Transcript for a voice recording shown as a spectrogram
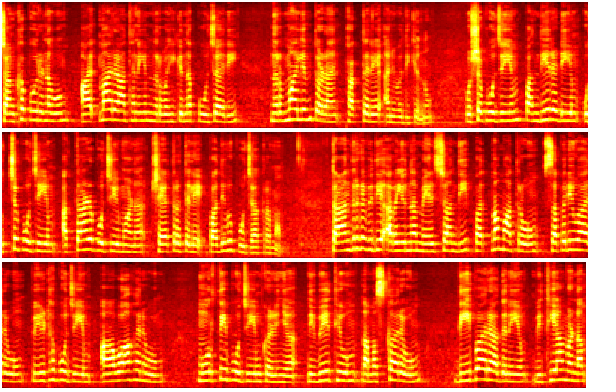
ശംഖപൂരണവും ആത്മാരാധനയും നിർവഹിക്കുന്ന പൂജാരി നിർമാല്യം തൊഴാൻ ഭക്തരെ അനുവദിക്കുന്നു. ഉഷപൂജയും പന്തീരടിയും ഉച്ചപൂജയും അത്താഴപൂജയുമാണ് ക്ഷേത്രത്തിലെ പതിവ് പൂജാക്രമം. താന്ത്രിക വിധി അറിയുന്ന മേൽശാന്തി പത്മമാത്രവും സപരിവാരവും പീഠപൂജയും ആവാഹനവും മൂർത്തിപൂജയും കഴിഞ്ഞ് നിവേദ്യവും നമസ്കാരവും ദീപാരാധനയും വിധിയാവണ്ണം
